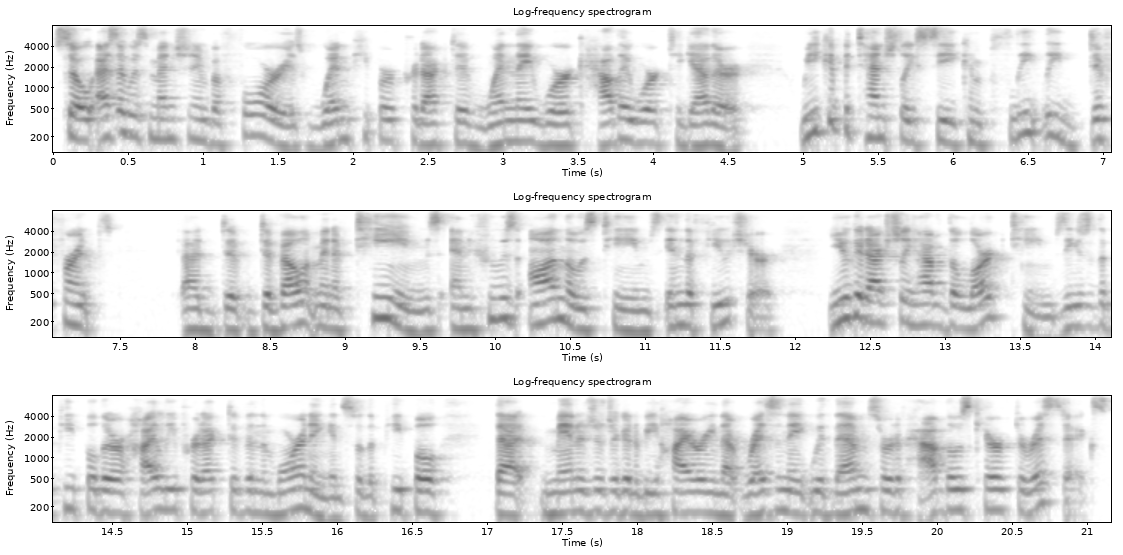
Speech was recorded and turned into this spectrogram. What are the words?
so as i was mentioning before is when people are productive when they work how they work together we could potentially see completely different de- development of teams and who's on those teams in the future You could actually have the lark teams. These are the people that are highly productive in the morning. And so the people that managers are going to be hiring that resonate with them sort of have those characteristics.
